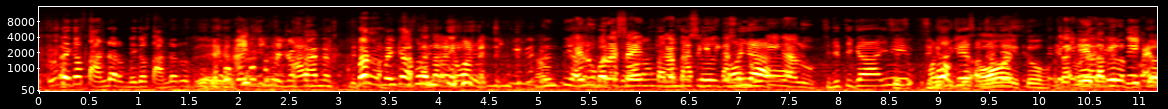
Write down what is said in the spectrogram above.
lu begal standar, begal standar lu. Iya, iya. Anjing begal standar. Bang, begal standar doang anjing. Berhenti. Eh lu ngerasain ngambil segitiga Oh. Suzuki enggak lu? Segitiga ini. Monoge, oh itu. Eh tapi lebih ke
